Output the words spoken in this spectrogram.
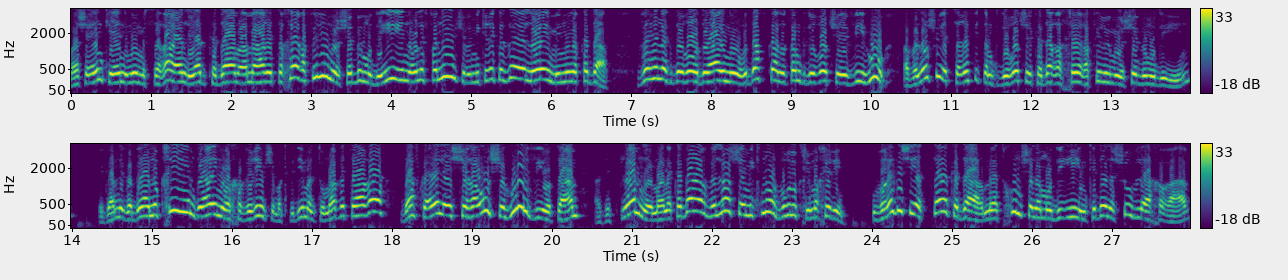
מה שאין כן אם הוא מסרן ליד קדם עם הארץ אחר, אפילו אם הוא יושב במודיעין או לפנים שבמקרה כזה לא האמינו לקדר. והן הגדרות, דהיינו, דווקא על אותן גדרות שהביא הוא, אבל לא שהוא יצרף איתם גדרות של קדר אחר אפילו אם הוא יושב במודיעין. וגם לגבי הלוקחים, דהיינו החברים שמקפידים על טומאה וטהרה, דווקא אלה שראו שהוא הביא אותם, אז אצלם נאמן הקדר, ולא שהם יקנו עבור לוקחים אחרים. וברגע שיצא הקדר מהתחום של המודיעין כדי לשוב לאחריו,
